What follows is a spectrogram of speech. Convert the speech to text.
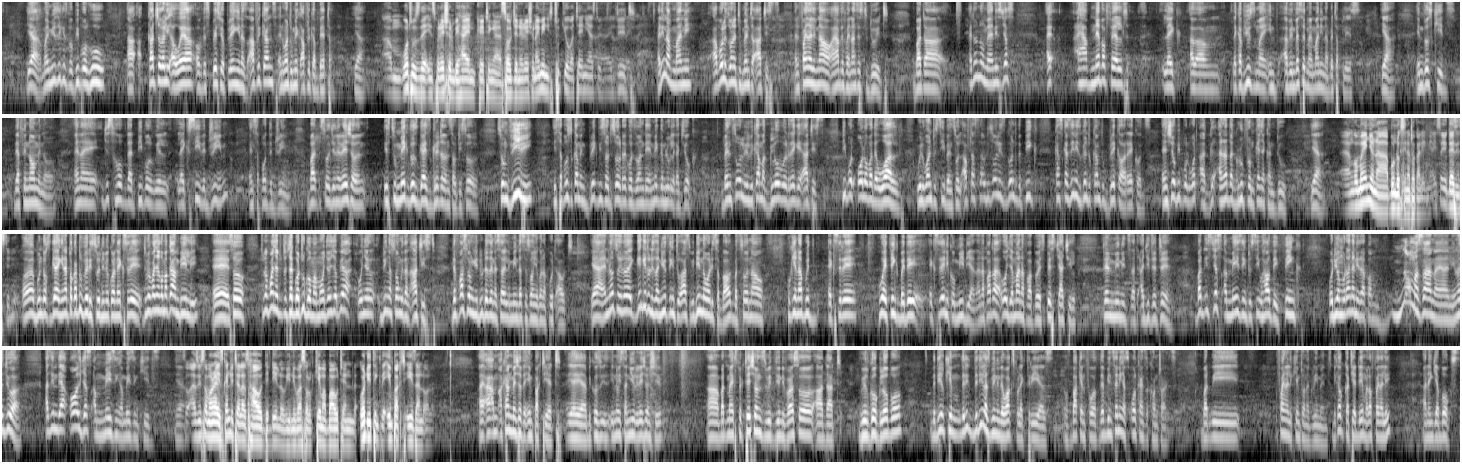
Yeah, my music is for people who are culturally aware of the space we're playing in as Africans and want to make Africa better. Yeah. Um, what was the inspiration behind creating a Sol Generation? I mean, it took you over 10 years to. I did. I didn't have money. I've always wanted to mentor artists, and finally now I have the finances to do it. But uh, I don't know, man. It's just I I have never felt like um, like I've used my in, I've invested my money in a better place. Yeah, in those kids, they're phenomenal, and I just hope that people will like see the dream and support the dream. But Sol Generation is to make those guys greater than Sauti Sol. So Nviiri is supposed to come and break these Sauti Sol records one day and make them look like a joke. Bensoul will become a global reggae artist. People all over the world will want to see Bensoul. After Sauti Sol is going to the peak, Kaskazini is going to come to break our records and show people what a another group from Kenya can do. Yeah. Uh, ngoma yenyu na Boondocks inatoka lini? I saw you guys in studio. Uh, Boondocks Gang inatoka tu very soon, nimekuwa na X-ray. Tumefanya ngoma kama mbili. Eh, so tunafanya tutachagua tu goma moja. Unajua pia when you're doing a song with an artist, the first song you do doesn't necessarily mean that's the song you're going to put out. Yeah, and also you know like Gengeton is a new thing to us. We didn't know what it's about, but so now hooking up with X-ray who I think by the X-ray ni comedian. Anapata huyo jamaa anafaa pewe Space Churchill 10 minutes at Ajitete. But it's just amazing to see how they think. Odi wa Murang'a ni rapa noma sana yani, unajua? As in they are all just amazing amazing kids. Yeah. So as we summarize, kindly tell us how the deal of Universal came about and what do you think the impact is and all. I, I, I'm- can't measure the impact yet. Yeah, yeah, because it's- you know it's a new relationship. Uh, but my expectations with Universal are that we'll go global. The deal came. The, deal- the deal has been in the works for like three years of back and forth. They've been sending us all kinds of contracts, but we finally came to an agreement. Nikakukatia demo, alafu finally anaingia box.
